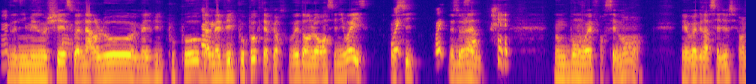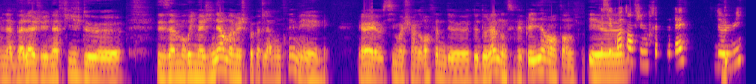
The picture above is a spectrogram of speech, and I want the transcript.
hmm Denis Ménochet, soit Narlo, Melville Poupeau. Ah, bah, Melville Poupeau que t'as pu retrouver dans Laurence Anyways aussi. Oui, de Dolan. Donc bon, ouais, forcément. Mais ouais, grâce à Dieu, c'est formidable. Bah là, j'ai une affiche de des amours imaginaires, moi, mais je peux pas te la montrer, mais, ouais, aussi, moi, je suis un grand fan de, de Dolan, donc ça fait plaisir à entendre. Et, c'est quoi euh, ton film préféré de lui?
